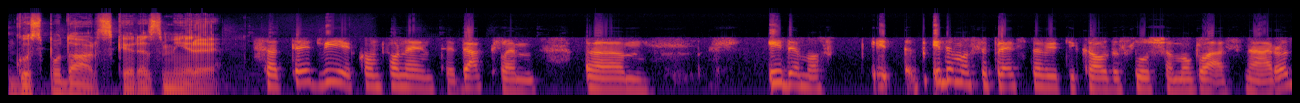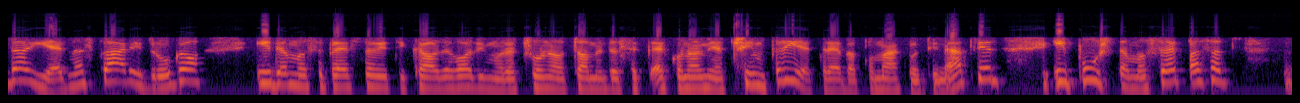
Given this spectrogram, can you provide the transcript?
gospodarske razmere. Sa te dvije komponente, dakle, um, idemo idemo se predstaviti kao da slušamo glas naroda, jedna stvar i drugo, idemo se predstaviti kao da vodimo računa o tome da se ekonomija čim prije treba pomaknuti naprijed i puštamo sve, pa sad e,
